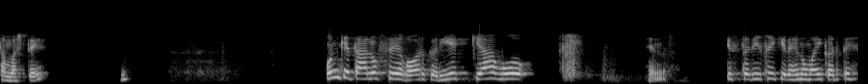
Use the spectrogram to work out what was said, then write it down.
سمجھتے، ان کے تعلق سے غور کریے کیا وہ ہے نا اس طریقے کی رہنمائی کرتے ہیں؟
